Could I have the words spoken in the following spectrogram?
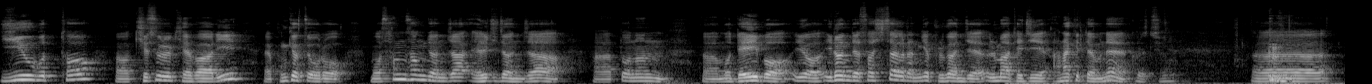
이후부터 어, 기술 개발이 에, 본격적으로 뭐 삼성전자, LG전자 아, 또는 어, 뭐 네이버 이런 데서 시작을 하는 게 불과 이제 얼마 되지 않았기 때문에 그렇죠. 어,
